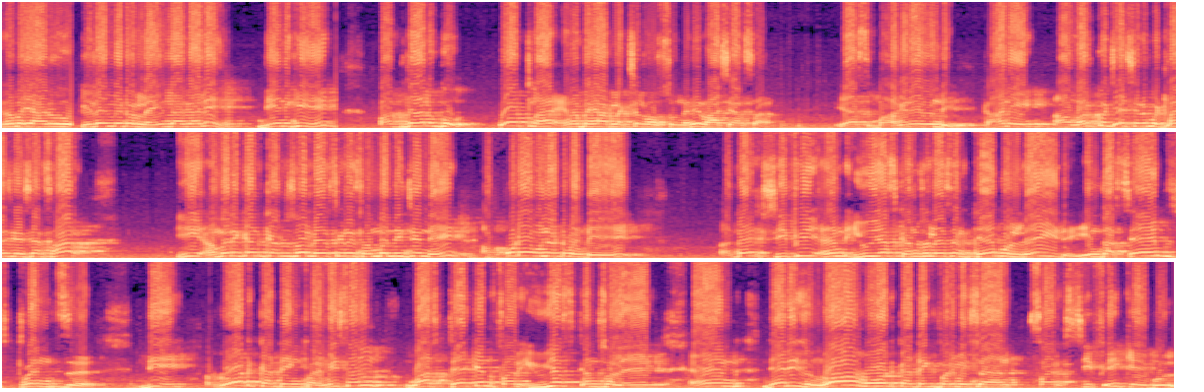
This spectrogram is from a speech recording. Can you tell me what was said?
ఇరవై ఆరు కిలోమీటర్ లైన్ లాగాలి దీనికి పద్నాలుగు కోట్ల ఎనభై ఆరు లక్షలు వస్తుందని రాశారు సార్. ఎస్ బాగానే ఉంది. కానీ ఆ వర్క్ చేసేటప్పుడు ఇట్లా చేశారు సార్. ఈ అమెరికన్ కన్సోలేషన్ సంబంధించింది అప్పుడే ఉన్నటువంటి అంటే Sify and US consolation cable laid in the same strengths the road cutting permission was taken for US consulate and there is no road cutting permission for Sify cable.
